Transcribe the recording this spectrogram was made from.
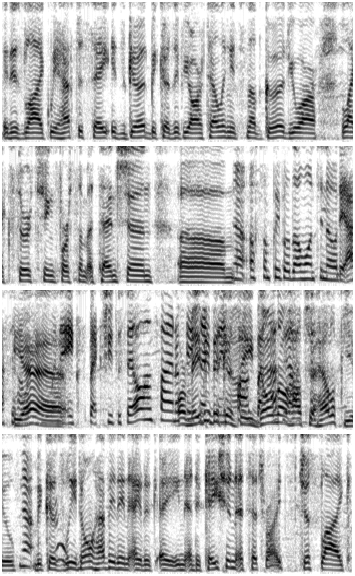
It is like we have to say it's good because if you are telling it's not good, you are like searching for some attention. Um, Yeah. Or some people don't want to know. They ask you how yeah. And they expect you to say, "Oh, I'm fine." or maybe thanks," because they don't know Yeah. how to help you Yeah, because true. we don't have it in edu- in education etc it's just like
